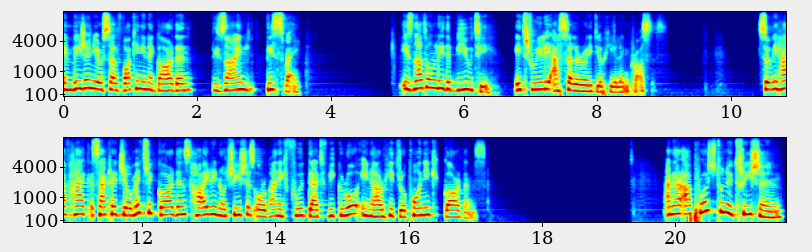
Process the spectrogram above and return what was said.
envision yourself walking in a garden designed this way. Is not only the beauty it really accelerates your healing process. So we have sacred geometric gardens highly nutritious organic food that we grow in our hydroponic gardens. And our approach to nutrition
